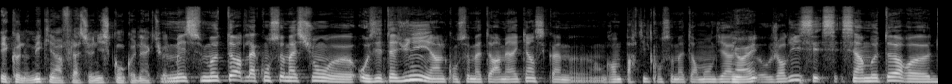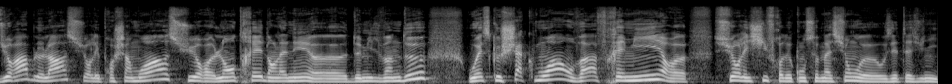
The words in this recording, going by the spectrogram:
économique et inflationniste qu'on connaît actuellement. Mais ce moteur de la consommation euh, aux États-Unis, hein, le consommateur américain, c'est quand même euh, en grande partie le consommateur mondial aujourd'hui, c'est un moteur durable là, sur les prochains mois, sur l'entrée dans l'année 2022, ou est-ce que chaque mois, on va frémir euh, sur les chiffres de consommation euh, aux États-Unis?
